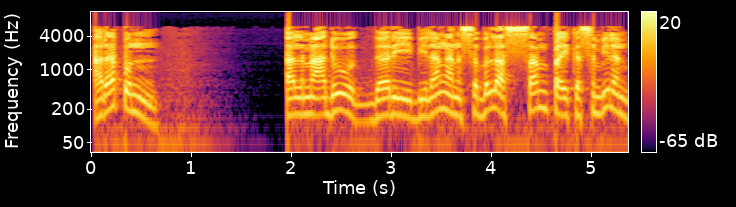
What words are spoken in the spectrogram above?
Adapun al-ma'dud dari bilangan 11 sampai ke 99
